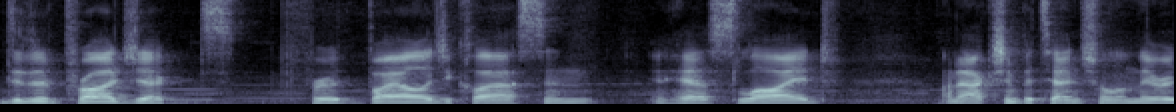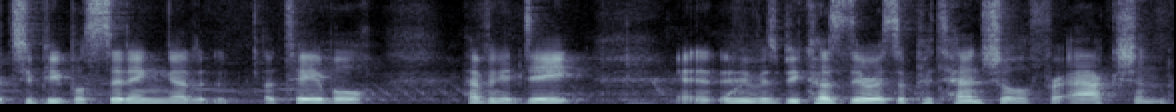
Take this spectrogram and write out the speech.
did a project for biology class and it had a slide on action potential, and there were two people sitting at a, a table having a date, it was because there was a potential for action.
